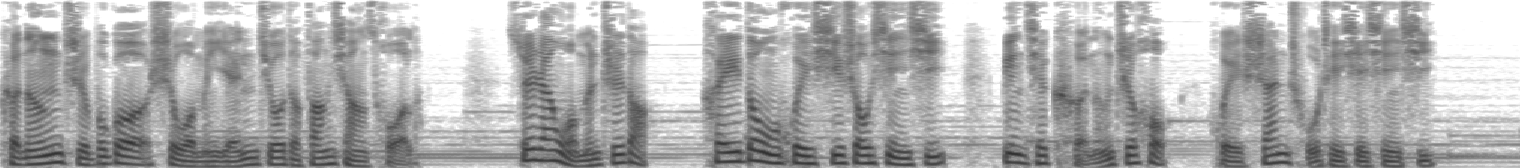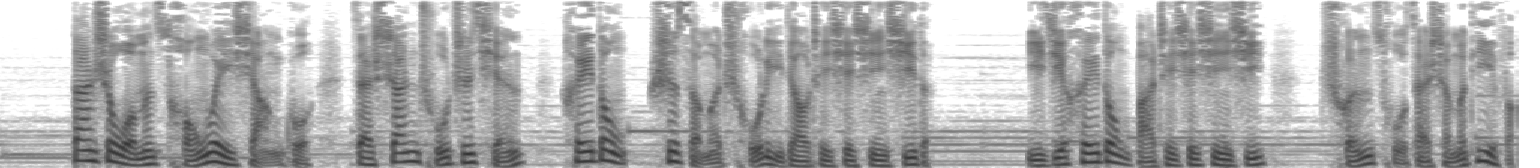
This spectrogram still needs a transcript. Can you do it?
可能只不过是我们研究的方向错了。虽然我们知道黑洞会吸收信息，并且可能之后。会删除这些信息，但是我们从未想过，在删除之前，黑洞是怎么处理掉这些信息的，以及黑洞把这些信息存储在什么地方。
